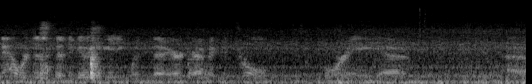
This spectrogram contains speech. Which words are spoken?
Now, we're just negotiating with uh, air traffic control for a uh, uh,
